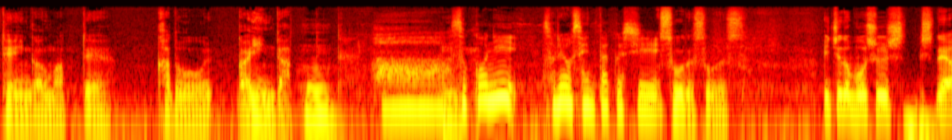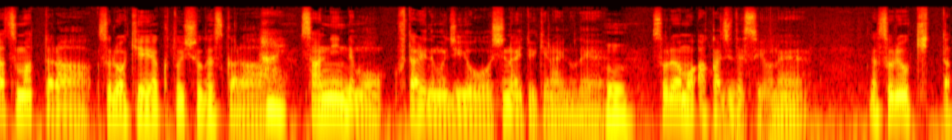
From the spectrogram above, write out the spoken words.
定員が埋まって稼働がいいんだうん。はあ、うん。そこにそれを選択し。そうですそうです一度募集しして集まったらそれは契約と一緒ですから、はい。3人でも2人でも授業をしないといけないので、うん。それはもう赤字ですよね。それを切った。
